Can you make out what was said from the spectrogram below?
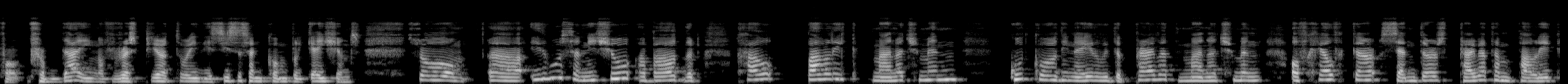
for, from dying of respiratory diseases and complications. So uh, it was an issue about the, how public management could coordinate with the private management of healthcare centers, private and public,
